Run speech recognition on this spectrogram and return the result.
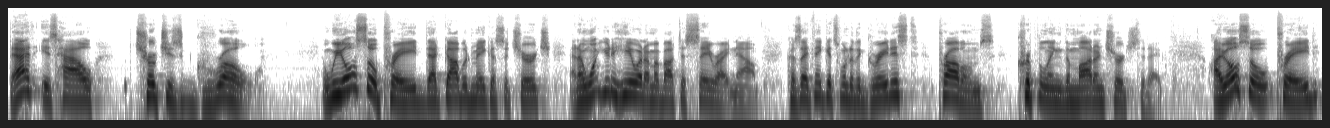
That is how churches grow. And we also prayed that God would make us a church, and I want you to hear what I'm about to say right now, because I think it's one of the greatest problems crippling the modern church today. I also prayed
